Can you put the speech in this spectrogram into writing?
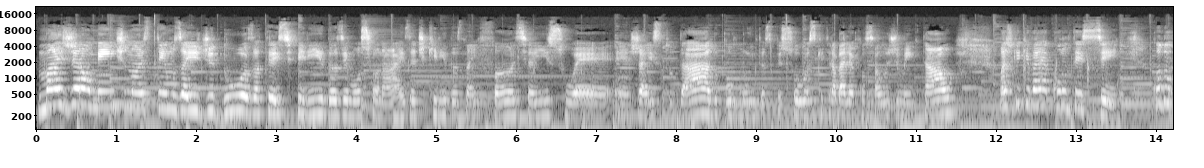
Mas geralmente nós temos aí de duas a três feridas emocionais adquiridas na infância. Isso é, é já estudado por muitas pessoas que trabalham com saúde mental. Mas o que, que vai acontecer? Quando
